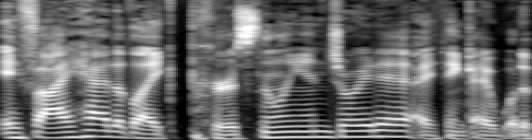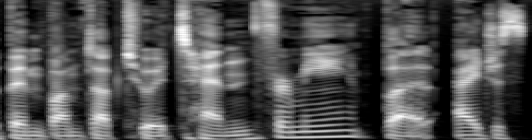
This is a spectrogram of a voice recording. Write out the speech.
if i had like personally enjoyed it i think i would have been bumped up to a 10 for me but i just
